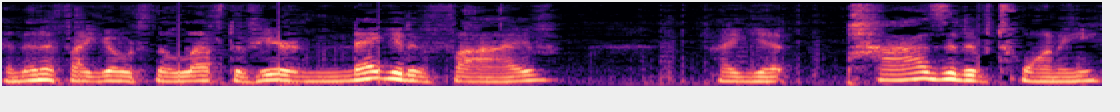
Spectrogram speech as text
And then if I go to the left of here, negative 5, I get positive 20,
